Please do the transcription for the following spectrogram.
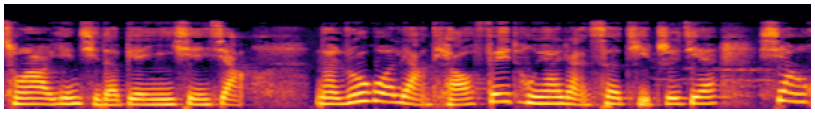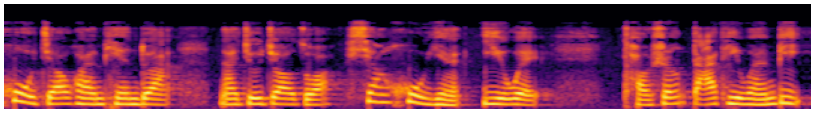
从而引起的变异现象。那如果两条非同源染色体之间相互交换片段，那就叫做相互异异位。考生答题完毕，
